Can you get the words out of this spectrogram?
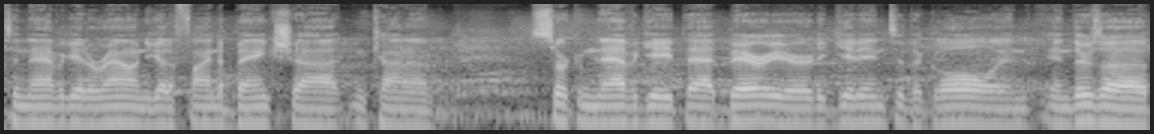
to navigate around. You got to find a bank shot and kind of circumnavigate that barrier to get into the goal. And and there's a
